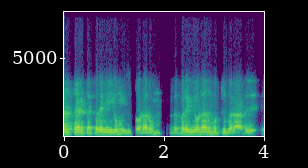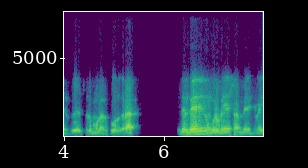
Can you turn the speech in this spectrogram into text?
அடுத்தடுத்த பிறவியிலும் இது தொடரும். இந்த பிறவியோடு அது முற்று பெறாது என்று திருமூலர் கூறுகிறார். இதன் பேரில் உங்களுடைய சந்தேகங்களை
